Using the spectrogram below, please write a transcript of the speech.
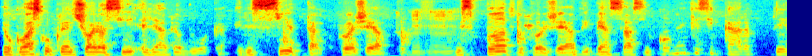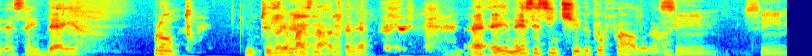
eu gosto que o cliente olhe assim, ele abre a boca, ele sinta o projeto, uhum. o espanto do projeto e pensar assim, como é que esse cara teve essa ideia? Pronto, não precisa dizer mais nada, né? É, é, nesse sentido que eu falo, né? Sim, sim.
